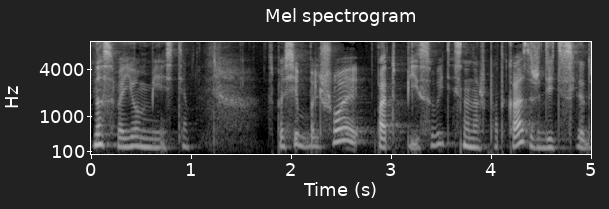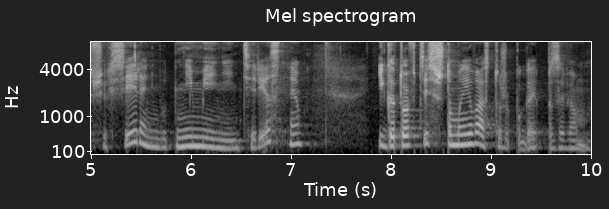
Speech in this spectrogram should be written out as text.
на своем месте. Спасибо большое. Подписывайтесь на наш подкаст, ждите следующих серий, они будут не менее интересные. И готовьтесь, что мы и вас тоже позовем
